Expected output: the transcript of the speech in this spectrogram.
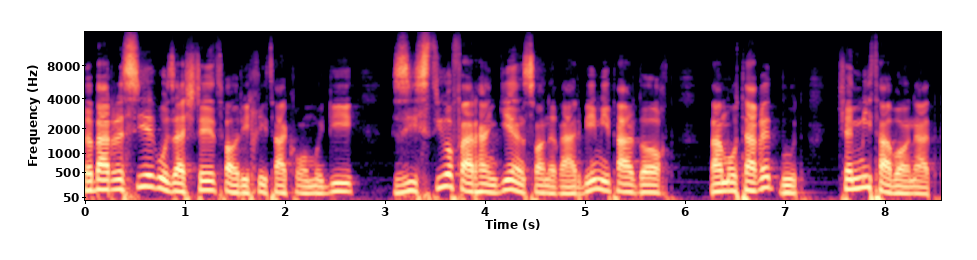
به بررسی گذشته تاریخی تکاملی زیستی و فرهنگی انسان غربی می پرداخت و معتقد بود که می تواند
